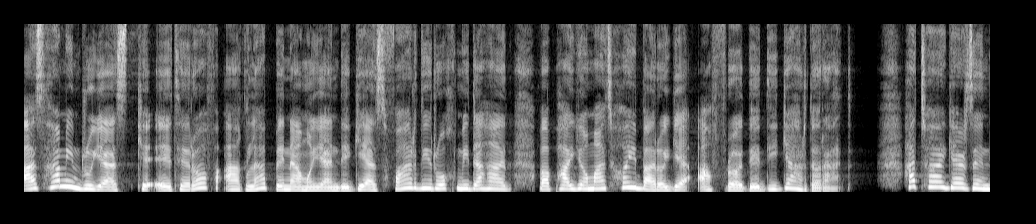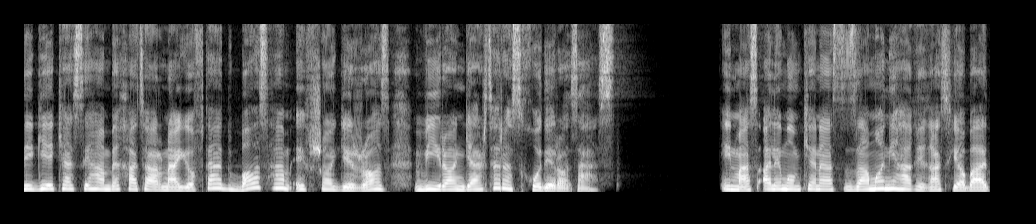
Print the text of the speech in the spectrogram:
از همین روی است که اعتراف اغلب به نمایندگی از فردی رخ می دهد و پیامدهایی برای افراد دیگر دارد. حتی اگر زندگی کسی هم به خطر نیفتد باز هم افشای راز ویرانگرتر از خود راز است. این مسئله ممکن است زمانی حقیقت یابد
